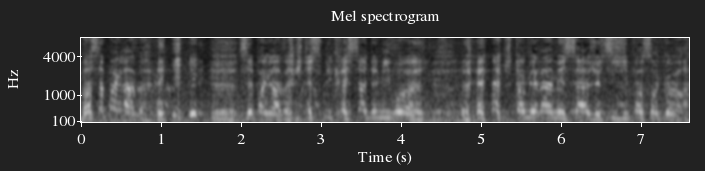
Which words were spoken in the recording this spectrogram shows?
Bon, c'est pas grave. c'est pas grave. Je t'expliquerai ça à demi-voix. Je t'enverrai un message si j'y pense encore.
